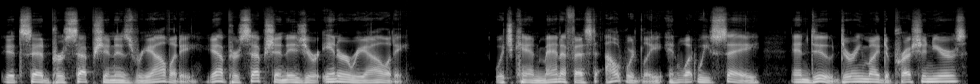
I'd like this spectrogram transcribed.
it said perception is reality. Yeah, perception is your inner reality, which can manifest outwardly in what we say and do. During my depression years,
